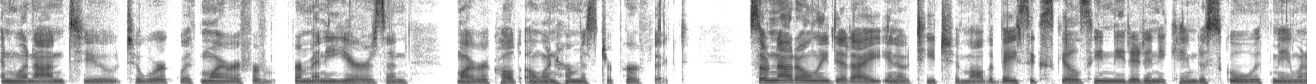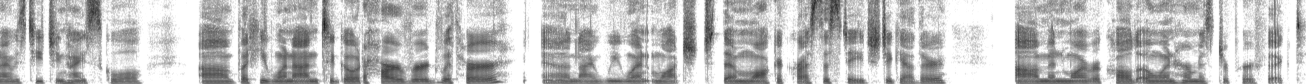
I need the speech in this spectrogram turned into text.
and went on to to work with Moira for for many years, and Moira called Owen her Mr. Perfect. So not only did I, you know, teach him all the basic skills he needed, and he came to school with me when I was teaching high school, uh, but he went on to go to Harvard with her, and I, we went and watched them walk across the stage together. Um, and Moira called Owen her Mr. Perfect.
